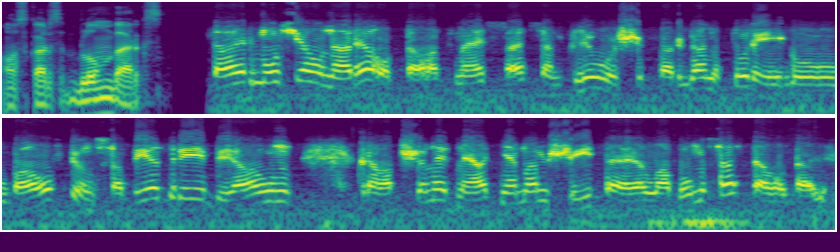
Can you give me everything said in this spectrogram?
Oskars Blumbergs. Tā ir mūsu jaunā realitāte. Mēs esam kļuvuši par gana turīgu valsti un sabiedrību, ja, un krāpšana ir neatņemama šī labuma sastāvdaļa.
